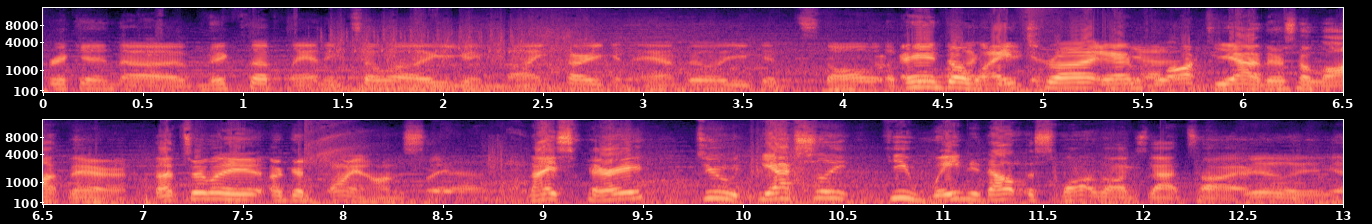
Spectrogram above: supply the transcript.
freaking uh, mix up landings so well. Like, you can minecart, you can anvil, you can stall a And block, you can- Elytra and yeah. block, yeah, there's a lot there. That's really a good point, honestly. Yeah. Nice parry, dude. He actually he waited out the spot logs that time. Really? Yeah.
